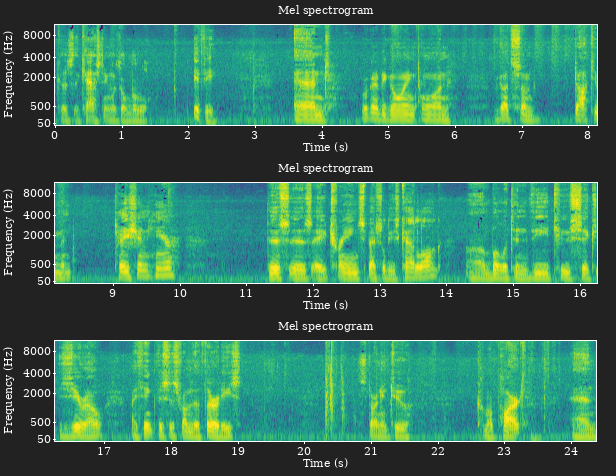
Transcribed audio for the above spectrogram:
because the casting was a little iffy. And we're going to be going on, we've got some documentation here. This is a Trane Specialties catalog, uh, Bulletin V260. I think this is from the 30s, starting to come apart. And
